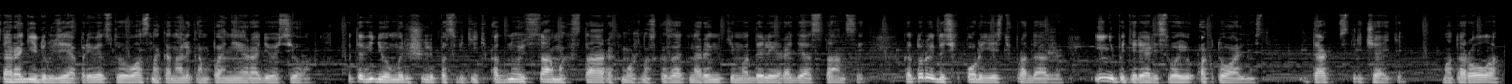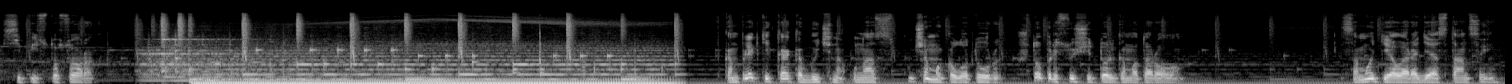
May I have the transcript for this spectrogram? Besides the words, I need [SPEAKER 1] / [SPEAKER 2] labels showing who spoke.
[SPEAKER 1] Дорогие друзья, приветствую вас на канале компании Радиосила. Это видео мы решили посвятить одной из самых старых, можно сказать, на рынке моделей радиостанций, которые до сих пор есть в продаже и не потеряли свою актуальность. Итак, встречайте. Motorola CP140. В комплекте, как обычно, у нас куча макулатуры, что присуще только Motorola само тело радиостанции.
